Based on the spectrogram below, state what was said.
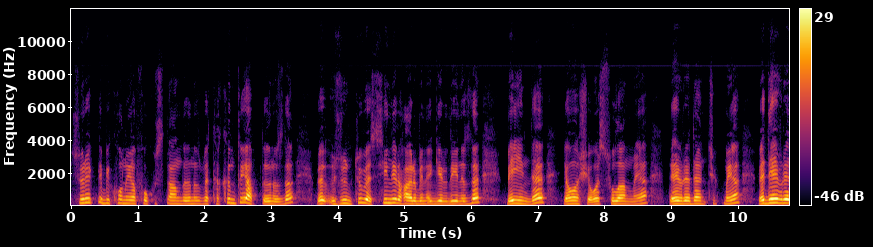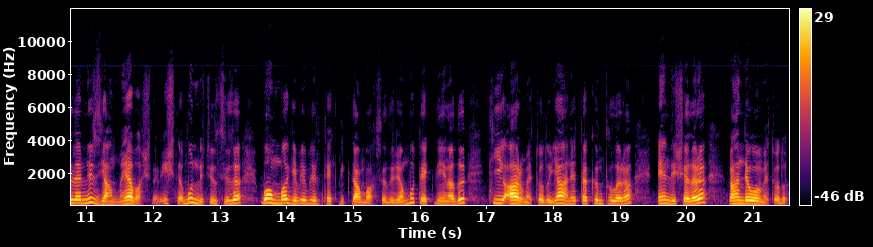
sürekli bir konuya fokuslandığınız ve takıntı yaptığınızda ve üzüntü ve sinir harbine girdiğinizde beyinde yavaş yavaş sulanmaya, devreden çıkmaya ve devreleriniz yanmaya başlar. İşte bunun için size bomba gibi bir teknikten bahsedeceğim. Bu tekniğin adı TR metodu. Yani takıntılara, endişelere randevu metodu.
